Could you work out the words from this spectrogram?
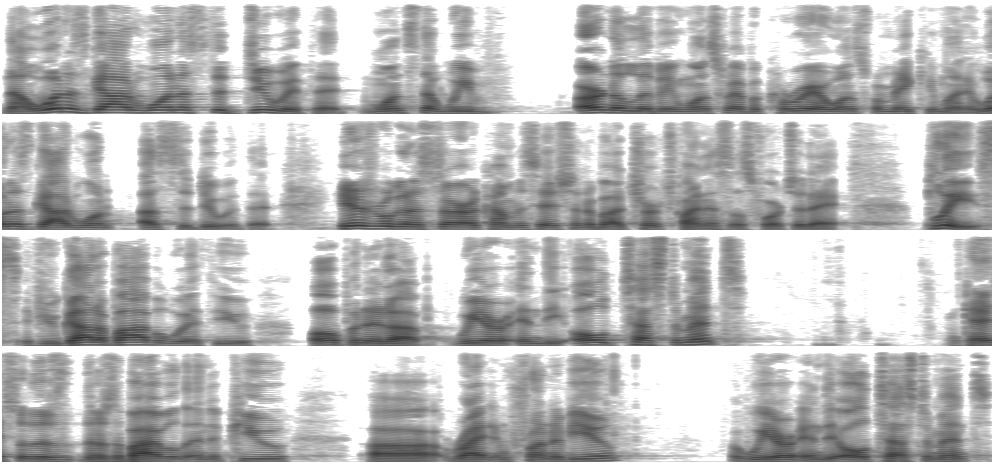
Now, what does God want us to do with it once that we've earned a living, once we have a career, once we're making money? What does God want us to do with it? Here's where we're going to start our conversation about church finances for today. Please, if you've got a Bible with you, open it up. We are in the Old Testament. Okay, so there's, there's a Bible in the pew uh, right in front of you. We are in the Old Testament,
